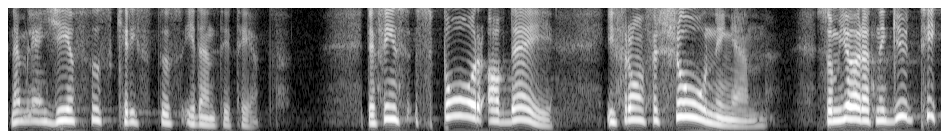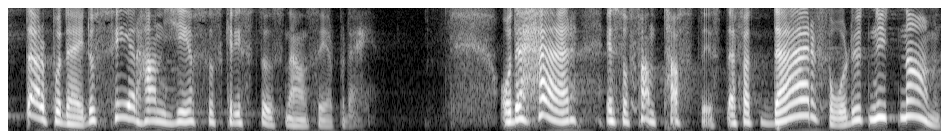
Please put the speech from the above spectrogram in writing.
nämligen Jesus Kristus identitet. Det finns spår av dig ifrån försoningen som gör att när Gud tittar på dig, då ser han Jesus Kristus när han ser på dig. Och det här är så fantastiskt, därför att där får du ett nytt namn.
